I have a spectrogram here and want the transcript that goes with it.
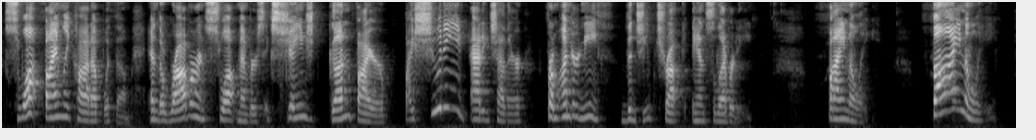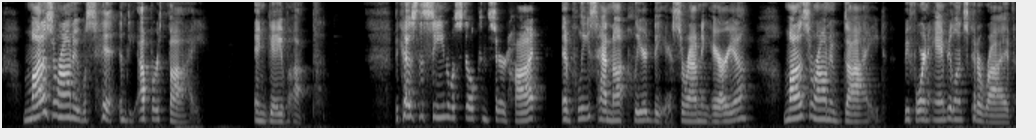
SWAT finally caught up with them, and the robber and SWAT members exchanged gunfire by shooting at each other from underneath the Jeep truck and celebrity. Finally, finally, Matasareanu was hit in the upper thigh and gave up. Because the scene was still considered hot and police had not cleared the surrounding area, Matasareanu died before an ambulance could arrive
